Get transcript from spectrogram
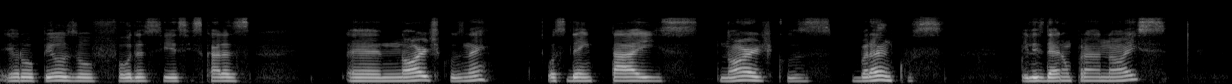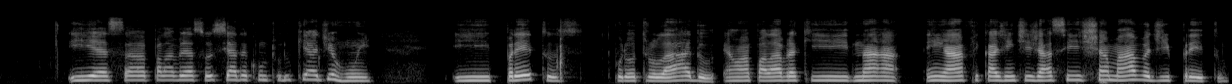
europeus, ou foda-se, esses caras é, nórdicos, né? ocidentais, nórdicos, brancos. Eles deram para nós e essa palavra é associada com tudo que há de ruim. E pretos, por outro lado, é uma palavra que na em África a gente já se chamava de preto.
